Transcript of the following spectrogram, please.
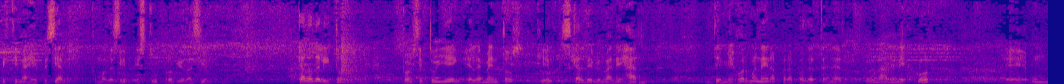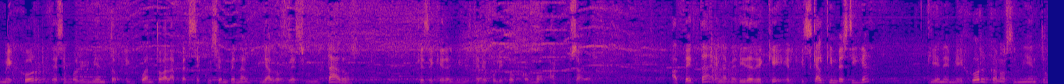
víctimas especiales, como decir estupro, violación. Cada delito constituye elementos que el fiscal debe manejar de mejor manera para poder tener una mejor, eh, un mejor desenvolvimiento en cuanto a la persecución penal y a los resultados que se queda el Ministerio Público como acusador. Afecta en la medida de que el fiscal que investiga tiene mejor conocimiento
